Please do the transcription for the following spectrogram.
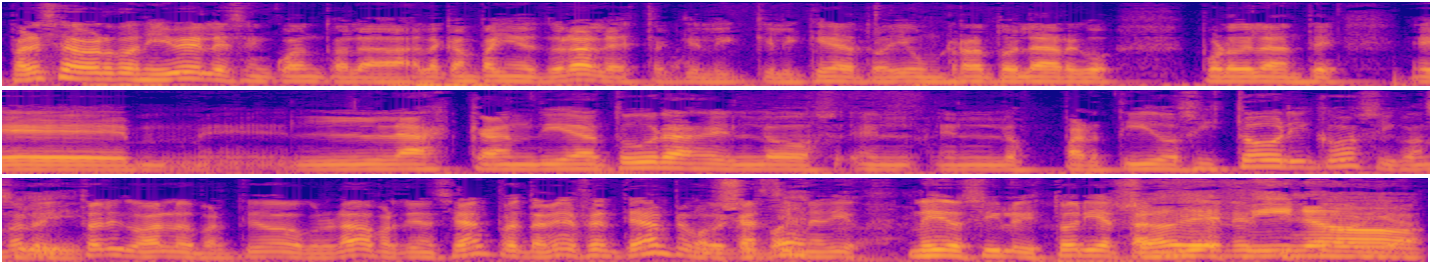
parece haber dos niveles en cuanto a la, a la campaña electoral, a esta que le, que le, queda todavía un rato largo por delante. Eh, las candidaturas en los en, en, los partidos históricos, y cuando sí. hablo de históricos hablo del Partido Colorado, Partido Nacional, pero también el Frente Amplio, porque casi medio, medio siglo de historia Yo también defino es historia.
